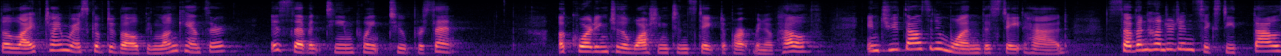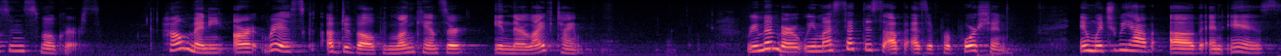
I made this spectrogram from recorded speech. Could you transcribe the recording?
the lifetime risk of developing lung cancer is 17.2%. According to the Washington State Department of Health, in 2001 the state had 760,000 smokers. How many are at risk of developing lung cancer in their lifetime? Remember, we must set this up as a proportion in which we have of and is.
